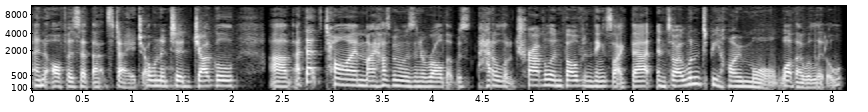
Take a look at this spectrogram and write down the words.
an office at that stage. I wanted to juggle. Um, at that time, my husband was in a role that was had a lot of travel involved and things like that, and so I wanted to be home more while they were little.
